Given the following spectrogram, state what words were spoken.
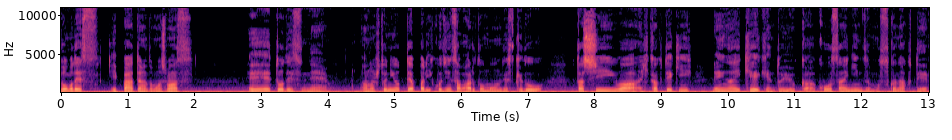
どうもです。いっぱいあったなと申します。えーとですね、あの人によってやっぱり個人差はあると思うんですけど、私は比較的恋愛経験というか交際人数も少なくて、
